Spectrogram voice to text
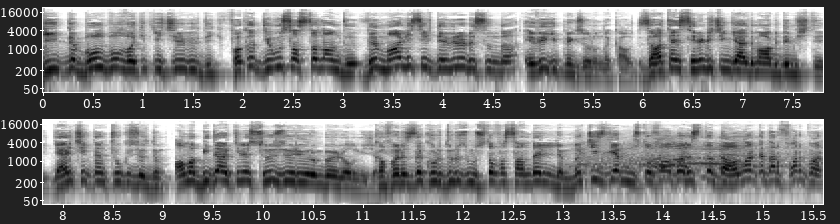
Yiğit'le bol bol vakit geçirebildik. Fakat Yavuz hastalandı ve maalesef devir arasında eve gitmek zorunda kaldı. Zaten senin için geldim abi demişti. Gerçekten çok üzüldüm ama bir dahakine söz veriyorum böyle olmayacak. Kafanızda kurduğunuz Mustafa Sandal ile maç izleyen Mustafa abi arasında dağlar kadar fark var.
